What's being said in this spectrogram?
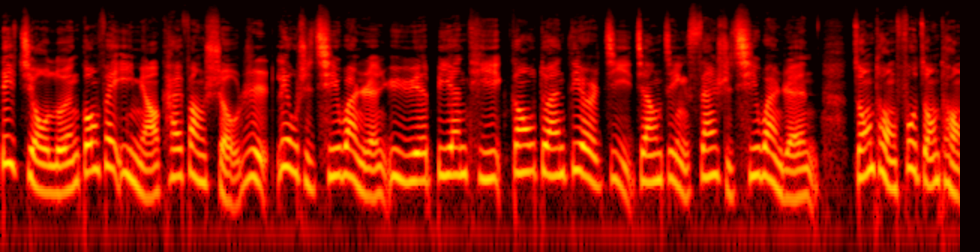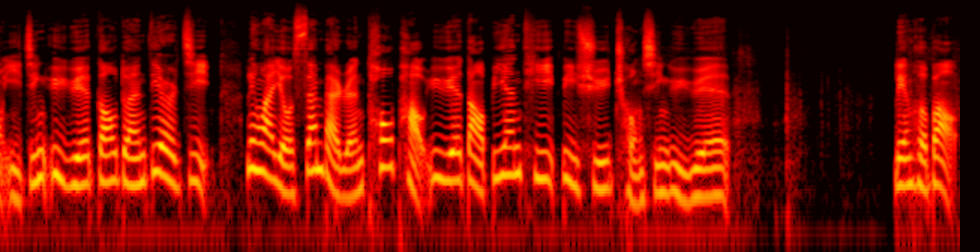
第九轮公费疫苗开放首日，六十七万人预约 BNT 高端第二季，将近三十七万人。总统、副总统已经预约高端第二季，另外有三百人偷跑预约到 BNT，必须重新预约。联合报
